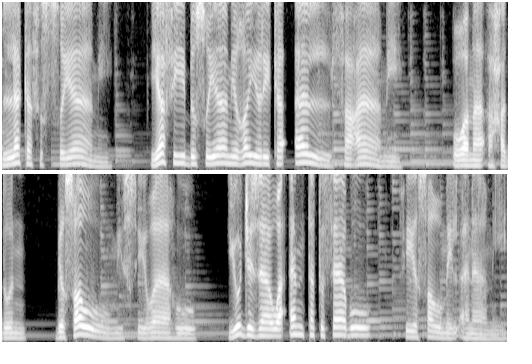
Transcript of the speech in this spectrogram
لك في الصيام يفي بصيام غيرك ألف عام وما أحد بصوم سواه يجزى وأنت تثاب في صوم الأنام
